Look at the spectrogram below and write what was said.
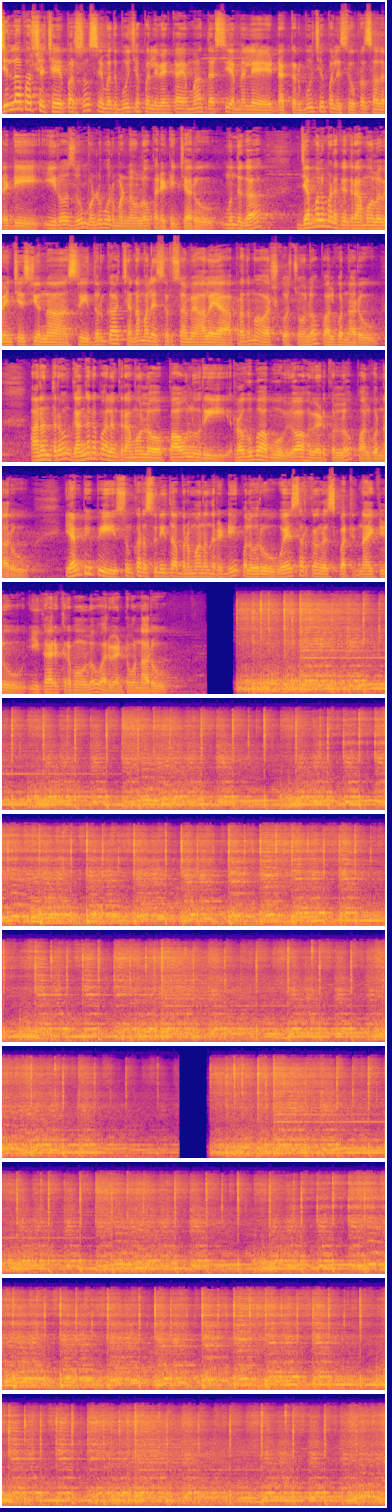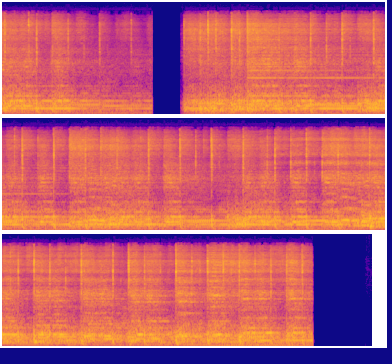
Zilla Parishad chairperson Srimati Buchepalli Venkayamma Darsi MLA doctor Buchepalli Sivaprasad Reddy ఈరోజు మొండమూరు మండలంలో పర్యటించారు. ముందుగా జమ్మలమడక గ్రామంలో వెంచేసి ఉన్న శ్రీ దుర్గా చెన్నమల్లేశ్వర స్వామి ఆలయ ప్రథమ వార్షికోత్సవంలో పాల్గొన్నారు. అనంతరం గంగనపాలెం గ్రామంలో పావులూరి రఘుబాబు వివాహ వేడుకల్లో పాల్గొన్నారు. ఎంపీపీ సుంకర సునీత బ్రహ్మానందరెడ్డి పలువురు వైఎస్ఆర్ కాంగ్రెస్ పార్టీ నాయకులు ఈ కార్యక్రమంలో వారి వెంట ఉన్నారు.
